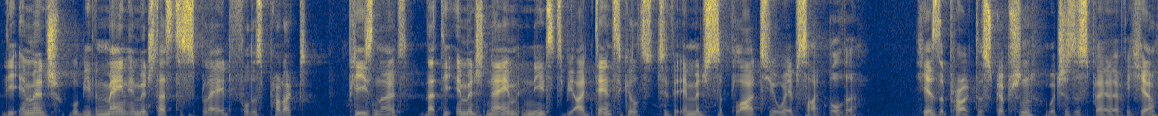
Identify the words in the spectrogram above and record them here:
The image will be the main image that's displayed for this product. Please note that the image name needs to be identical to the image supplied to your website builder. Here's the product description, which is displayed over here.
